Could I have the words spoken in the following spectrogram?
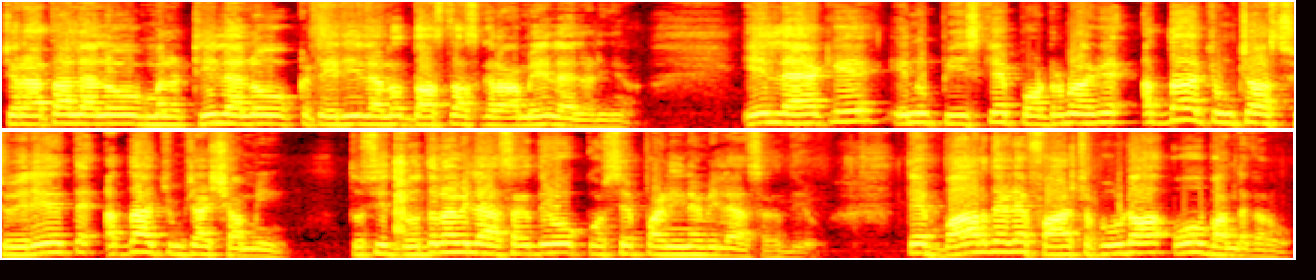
ਚਰਾਤਾ ਲੈ ਲਓ, ਮਲੱਠੀ ਲੈ ਲਓ, ਕਟੇਰੀ ਲੈ ਲਓ 10-10 ਗ੍ਰਾਮ ਇਹ ਲੈ ਲੈਣੀਆਂ। ਇਹ ਲੈ ਕੇ ਇਹਨੂੰ ਪੀਸ ਕੇ ਪਾਊਡਰ ਬਣਾ ਕੇ ਅੱਧਾ ਚਮਚਾ ਸਵੇਰੇ ਤੇ ਅੱਧਾ ਚਮਚਾ ਸ਼ਾਮੀ। ਤੁਸੀਂ ਦੁੱਧ ਨਾਲ ਵੀ ਲੈ ਸਕਦੇ ਹੋ, ਕੋਸੇ ਪਾਣੀ ਨਾਲ ਵੀ ਲੈ ਸਕਦੇ ਹੋ। ਤੇ ਬਾਹਰ ਦੇ ਜਿਹੜੇ ਫਾਸਟ ਫੂਡ ਆ, ਉਹ ਬੰਦ ਕਰੋ।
